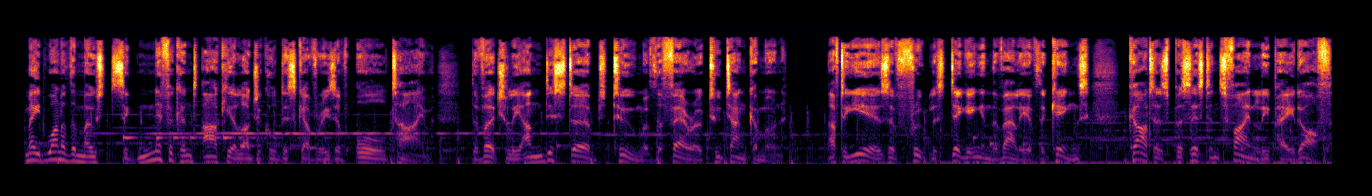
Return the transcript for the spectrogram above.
made one of the most significant archaeological discoveries of all time, the virtually undisturbed tomb of the pharaoh Tutankhamun. After years of fruitless digging in the Valley of the Kings, Carter's persistence finally paid off.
